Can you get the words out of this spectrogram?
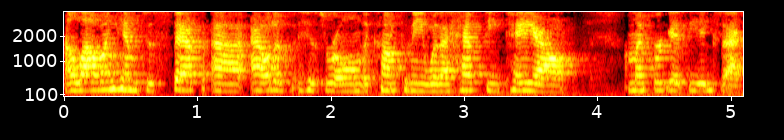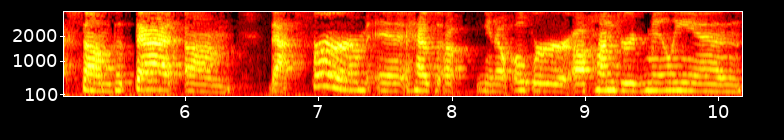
allowing him to step uh, out of his role in the company with a hefty payout um, I forget the exact sum, but that um, that firm has a, you know over a hundred million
